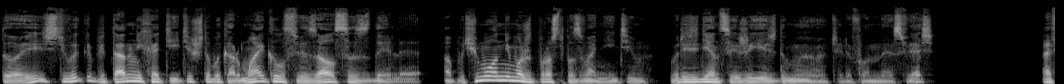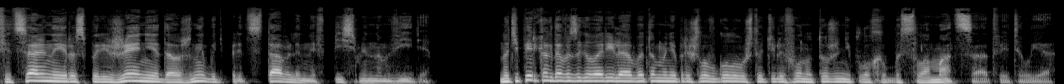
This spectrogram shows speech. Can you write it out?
То есть вы, капитан, не хотите, чтобы Кармайкл связался с Дели? А почему он не может просто позвонить им? В резиденции же есть, думаю, телефонная связь. Официальные распоряжения должны быть представлены в письменном виде. Но теперь, когда вы заговорили об этом, мне пришло в голову, что телефону тоже неплохо бы сломаться, ответил я.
